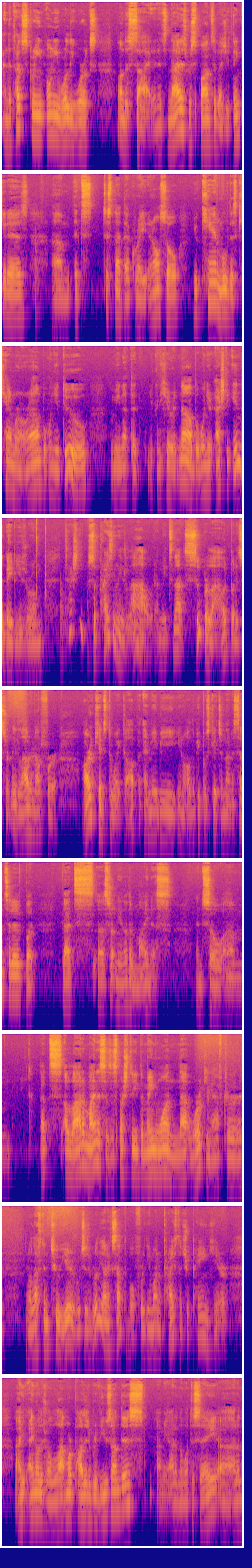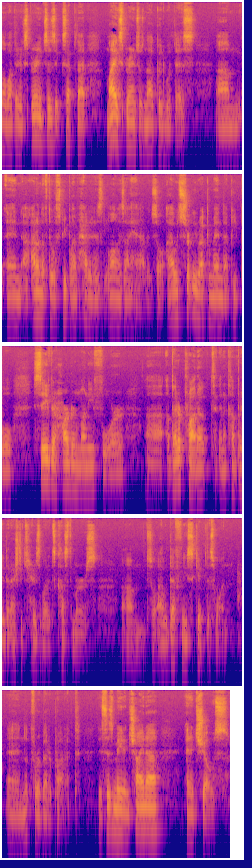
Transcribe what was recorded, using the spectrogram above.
And the touch screen only really works on the side, and it's not as responsive as you think it is. Um, it's just not that great. And also, you can move this camera around, but when you do, I mean, not that you can hear it now, but when you're actually in the baby's room, it's actually surprisingly loud. I mean, it's not super loud, but it's certainly loud enough for our kids to wake up, and maybe you know other people's kids are not as sensitive, but that's uh, certainly another minus. And so um, that's a lot of minuses, especially the main one not working after you know less than two years, which is really unacceptable for the amount of price that you're paying here. I, I know there's a lot more positive reviews on this. I mean, I don't know what to say. Uh, I don't know about their experiences, except that my experience was not good with this. Um, and I don't know if those people have had it as long as I have. And so I would certainly recommend that people save their hard earned money for uh, a better product and a company that actually cares about its customers. Um, so I would definitely skip this one and look for a better product. This is made in China and it shows.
